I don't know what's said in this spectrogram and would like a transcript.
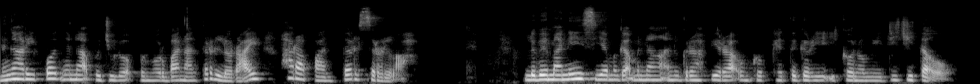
dengan report ngenak pejuluk pengorbanan terlerai harapan terserlah. Lebih manis ia megak menang anugerah Pira ungkup kategori ekonomi digital.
